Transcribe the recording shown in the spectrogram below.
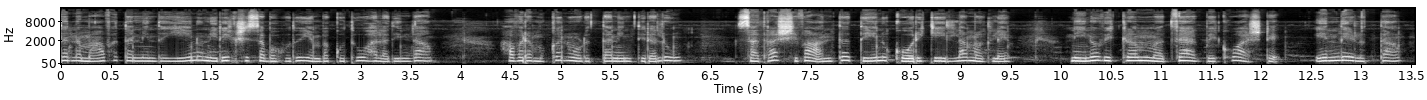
ತನ್ನ ಮಾವ ತನ್ನಿಂದ ಏನು ನಿರೀಕ್ಷಿಸಬಹುದು ಎಂಬ ಕುತೂಹಲದಿಂದ ಅವರ ಮುಖ ನೋಡುತ್ತಾ ನಿಂತಿರಲು ಸದಾಶಿವ ಅಂಥದ್ದೇನು ಕೋರಿಕೆ ಇಲ್ಲ ಮಗಳೇ. ನೀನು ವಿಕ್ರಮ್ ಮದುವೆ ಆಗಬೇಕು ಅಷ್ಟೇ ಎಂದೇಳುತ್ತಾ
